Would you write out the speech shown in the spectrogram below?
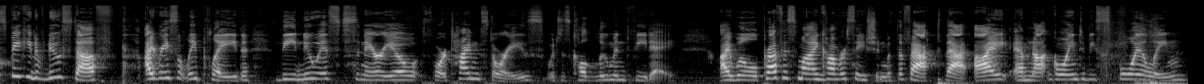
Speaking of new stuff, I recently played the newest scenario for Time Stories, which is called Lumen Fide. I will preface my conversation with the fact that I am not going to be spoiling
